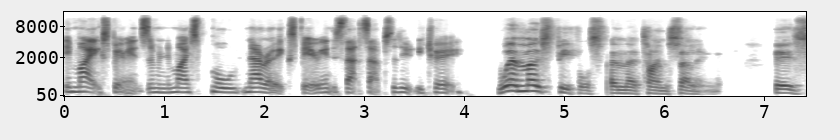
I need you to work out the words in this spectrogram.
in my experience, I mean, in my small narrow experience, that's absolutely true. Where most people spend their time selling is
